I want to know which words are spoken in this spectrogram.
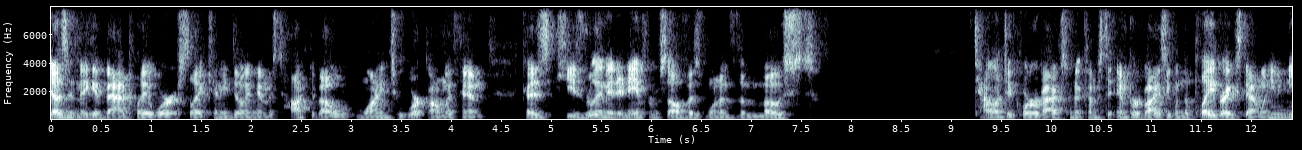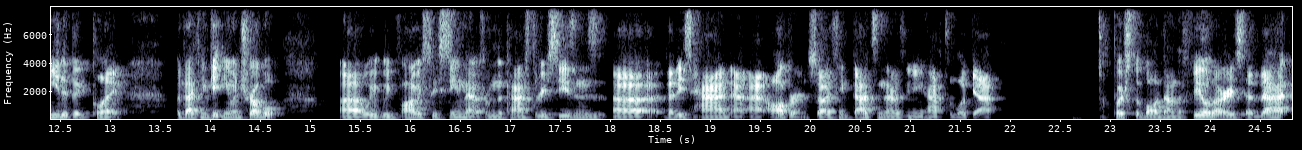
doesn't make a bad play worse, like Kenny Dillingham has talked about wanting to work on with him because he's really made a name for himself as one of the most talented quarterbacks when it comes to improvising when the play breaks down, when you need a big play, but that can get you in trouble. Uh, we, have obviously seen that from the past three seasons uh, that he's had at, at, Auburn. So I think that's another thing you have to look at. Push the ball down the field. I already said that.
